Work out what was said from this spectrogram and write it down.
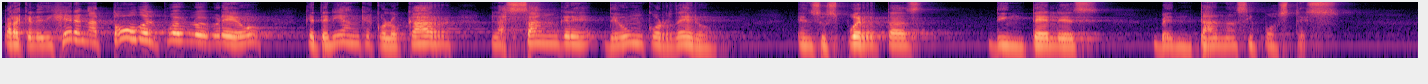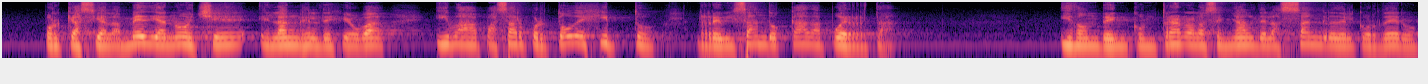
para que le dijeran a todo el pueblo hebreo que tenían que colocar la sangre de un cordero en sus puertas, dinteles, ventanas y postes. Porque hacia la medianoche el ángel de Jehová iba a pasar por todo Egipto revisando cada puerta y donde encontrara la señal de la sangre del cordero,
